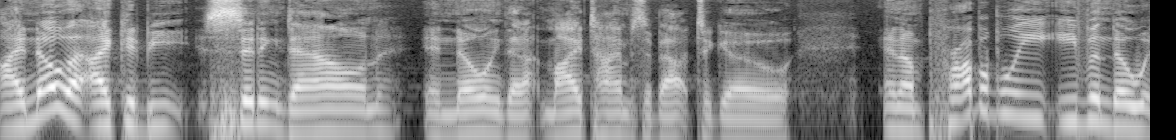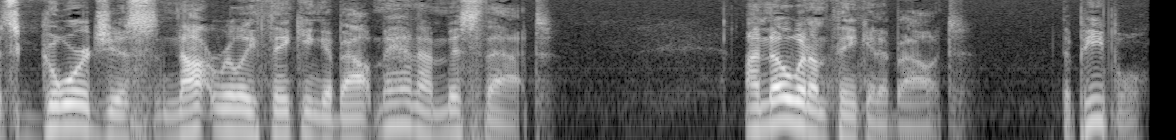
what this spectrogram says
I know that I could be sitting down and knowing that my time's about to go, and I'm probably, even though it's gorgeous, not really thinking about, man, I miss that. I know what I'm thinking about the people.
